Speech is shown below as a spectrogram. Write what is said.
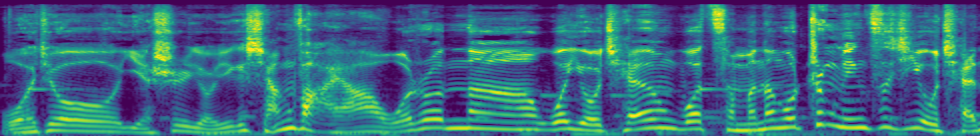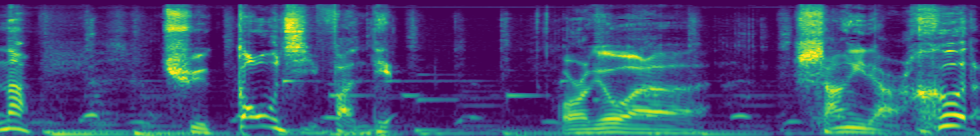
我就也是有一个想法呀。我说呢，我有钱，我怎么能够证明自己有钱呢？去高级饭店，我说给我上一点喝的。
